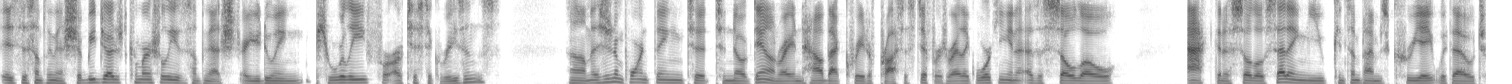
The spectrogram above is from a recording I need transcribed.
is this something that should be judged commercially? Is it something that sh- are you doing purely for artistic reasons? Um, it's just an important thing to to note down, right? And how that creative process differs, right? Like working in as a solo act in a solo setting, you can sometimes create without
